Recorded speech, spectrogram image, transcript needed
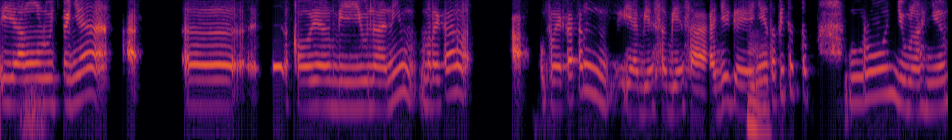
Yang lucunya eh, kalau yang di Yunani mereka mereka kan ya biasa-biasa aja gayanya Hmm. tapi tetap nurun jumlahnya.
